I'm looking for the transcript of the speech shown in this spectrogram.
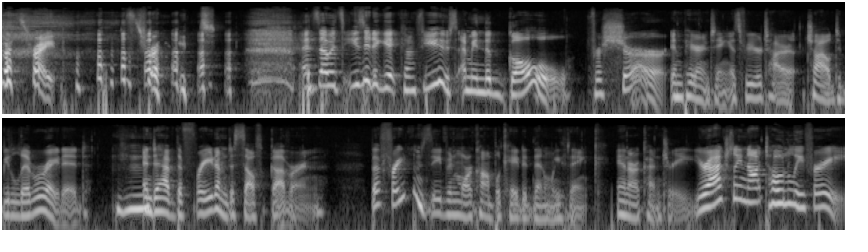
that's right. That's right. And so it's easy to get confused. I mean, the goal for sure in parenting is for your ti- child to be liberated mm-hmm. and to have the freedom to self govern. But freedom's even more complicated than we think in our country. You're actually not totally free.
